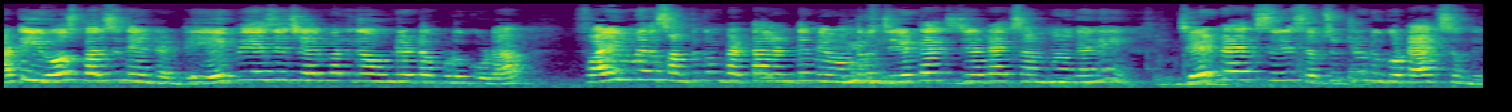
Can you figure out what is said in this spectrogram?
అంటే ఈ రోజు పరిస్థితి ఏంటంటే ఏపీఎస్సీ చైర్మన్గా ఉండేటప్పుడు కూడా ఫైల్ మీద సంతకం పెట్టాలంటే మేమందరం జే ట్యాక్స్ జే ట్యాక్స్ అంటున్నాం కానీ జే ట్యాక్స్ సబ్స్టిట్యూట్ ఇంకో ట్యాక్స్ ఉంది.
